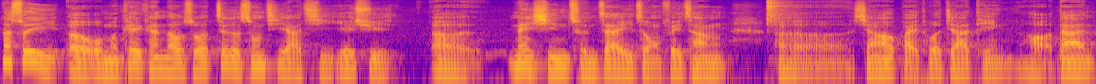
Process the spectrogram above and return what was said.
那所以呃，我们可以看到说，这个松崎亚岐也许呃内心存在一种非常呃想要摆脱家庭，好，但。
